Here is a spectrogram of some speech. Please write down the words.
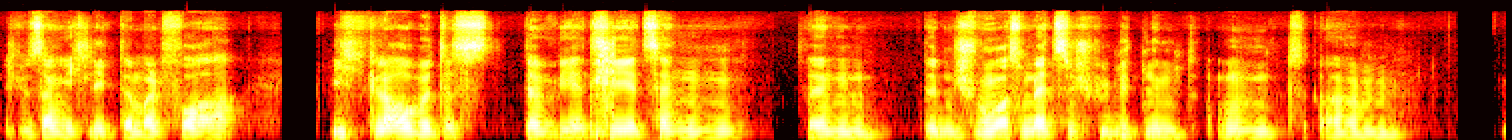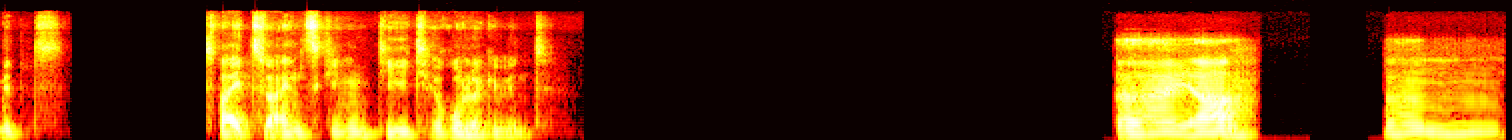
Ich würde sagen, ich lege da mal vor. Ich glaube, dass der WRC jetzt seinen, seinen, den Schwung aus dem letzten Spiel mitnimmt und ähm, mit 2 zu 1 gegen die Tiroler gewinnt. Äh, ja. Ähm,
